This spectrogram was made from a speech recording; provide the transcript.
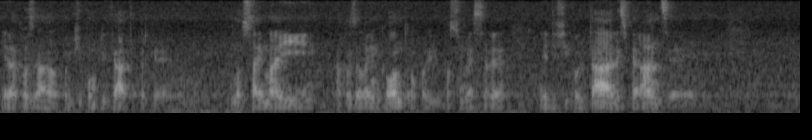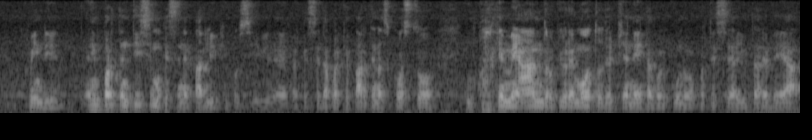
è la cosa poi più complicata perché non sai mai a cosa vai incontro, quali possono essere le difficoltà, le speranze. Quindi è importantissimo che se ne parli il più possibile, perché se da qualche parte nascosto in qualche meandro più remoto del pianeta qualcuno potesse aiutare Bea,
